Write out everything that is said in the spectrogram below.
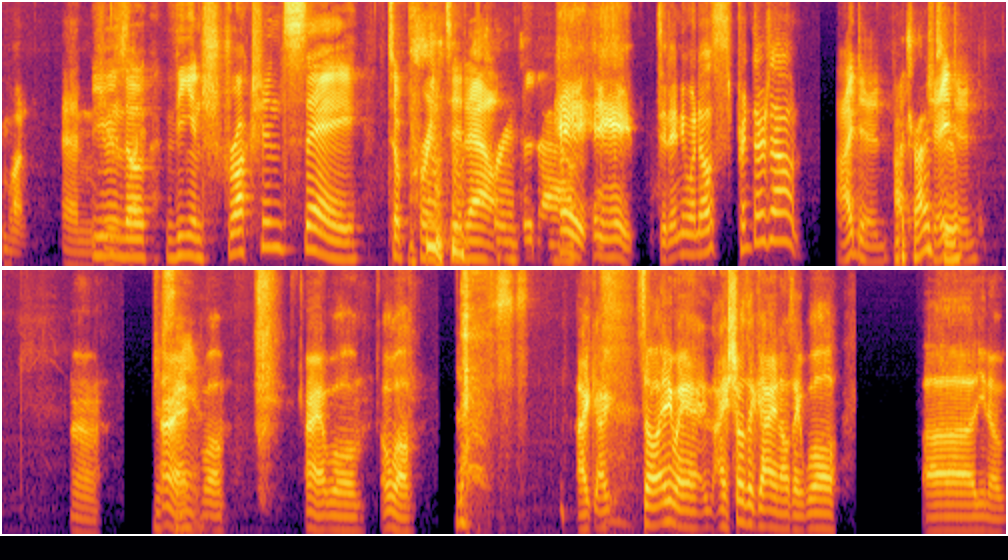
come on. And Even though like, the instructions say to print it out. Print it out. hey, hey, hey, did anyone else print theirs out? I did. I tried Jay to. did. Oh, Just all right. saying. Well, all right. Well, oh well. I, I so anyway, I showed the guy and I was like, well, uh, you know,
